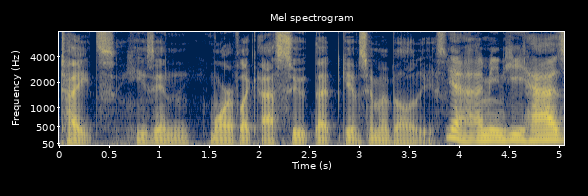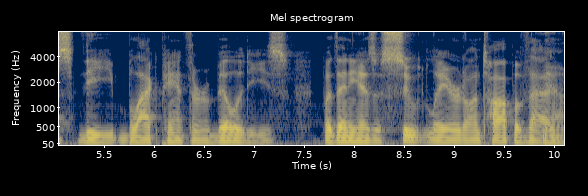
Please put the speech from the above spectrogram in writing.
tights. He's in more of like a suit that gives him abilities. Yeah, I mean, he has the Black Panther abilities, but then he has a suit layered on top of that. Yeah.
